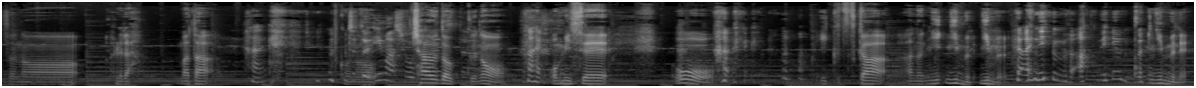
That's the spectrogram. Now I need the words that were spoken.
その、あれだ、また、はい。この、ちょっと今紹介したチャウドックのはい。お店を、はい。いくつか、あの、に任務、任務。アニム、アニム。任務ね。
